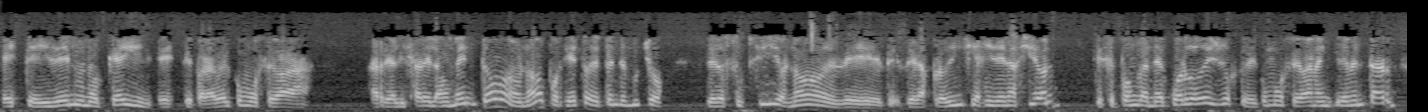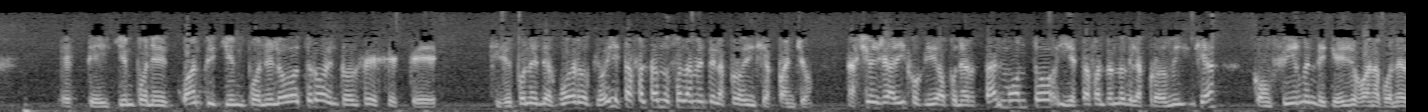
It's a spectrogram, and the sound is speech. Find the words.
este y den un ok este para ver cómo se va a realizar el aumento no porque esto depende mucho de los subsidios no de, de, las provincias y de nación que se pongan de acuerdo de ellos de cómo se van a incrementar este y quién pone cuánto y quién pone lo otro entonces este si se ponen de acuerdo que hoy está faltando solamente las provincias Pancho Nación ya dijo que iba a poner tal monto y está faltando que las provincias confirmen de que ellos van a poner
